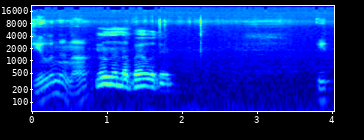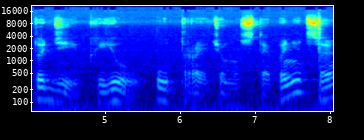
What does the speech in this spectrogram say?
ділене на ділено на Б1. І тоді Q у третьому степені це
